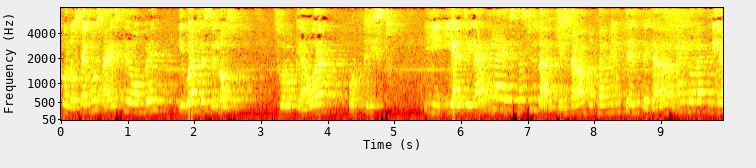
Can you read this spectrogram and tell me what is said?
conocemos a este hombre igual de celoso, solo que ahora por Cristo. Y, al llegar a esta ciudad que estaba totalmente entregada a la idolatría,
